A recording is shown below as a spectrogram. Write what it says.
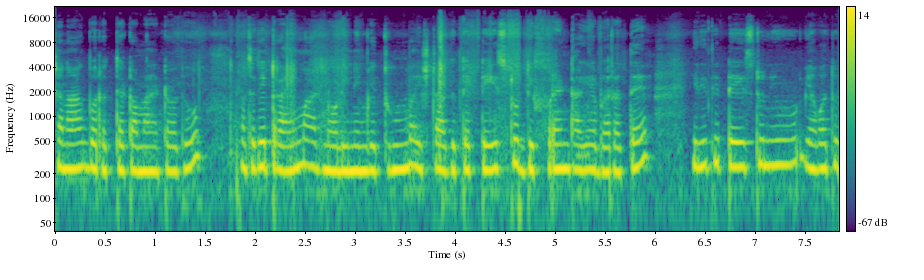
ಚೆನ್ನಾಗಿ ಬರುತ್ತೆ ಟೊಮ್ಯಾಟೋದು. ಒಂದ್ಸತಿ ಟ್ರೈ ಮಾಡಿ ನೋಡಿ, ನಿಮಗೆ ತುಂಬ ಇಷ್ಟ ಆಗುತ್ತೆ ಟೇಸ್ಟು ಡಿಫ್ರೆಂಟಾಗೇ ಬರುತ್ತೆ. ಈ ರೀತಿ ಟೇಸ್ಟು ನೀವು ಯಾವತ್ತೂ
